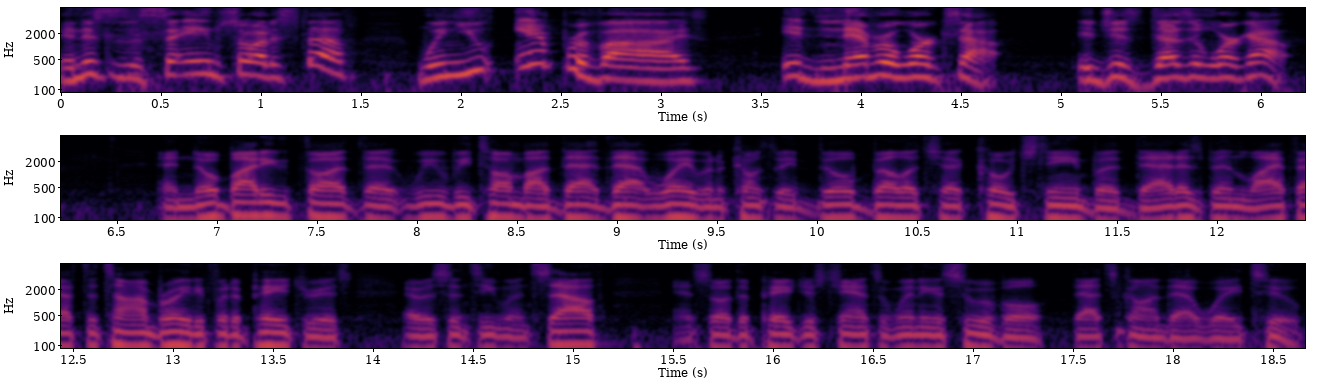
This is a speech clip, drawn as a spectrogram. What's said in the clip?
And this is the same sort of stuff. When you improvise, it never works out. It just doesn't work out. And nobody thought that we would be talking about that that way when it comes to a Bill Belichick coach team, but that has been life after Tom Brady for the Patriots ever since he went south. And so the Patriots' chance of winning a Super Bowl, that's gone that way too.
